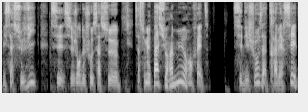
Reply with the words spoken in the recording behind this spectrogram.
mais ça se vit. Ce genre de choses, ça se, ça se met pas sur un mur en fait. C'est des choses à traverser.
